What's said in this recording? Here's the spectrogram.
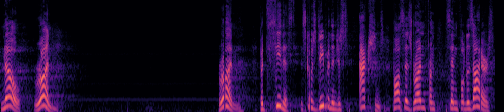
No, run. Run. But see this, this goes deeper than just actions. Paul says, run from sinful desires.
